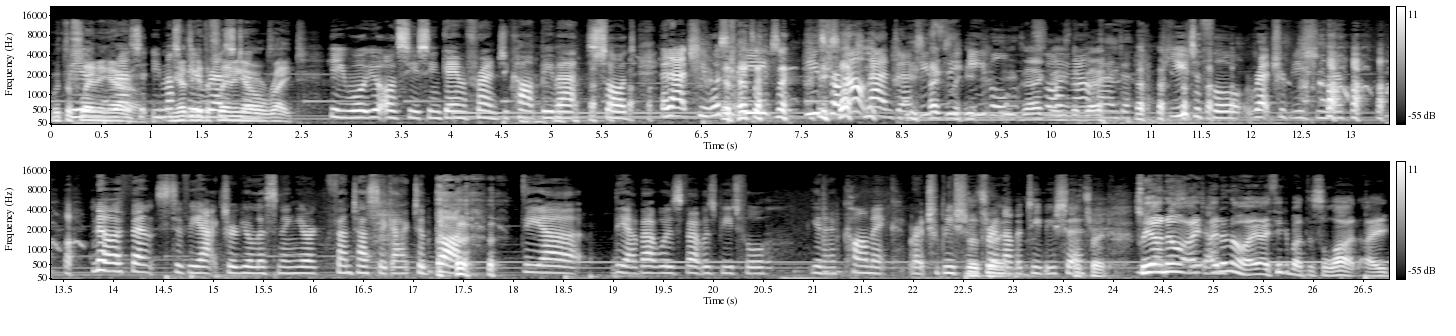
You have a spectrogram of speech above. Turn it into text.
with the a flaming arrow. you must have be to a get the flaming arrow right. Yeah, well, you obviously you've seen Game of Thrones. You can't be that sod. And actually, wasn't he? actually- he's, from actually- Outlander. he's He's, actually- the evil exactly, sod in Outlander. Beautiful retribution there. No offense to the actor if you're listening. You're a fantastic actor, but the uh, yeah, that was that was beautiful. You know, karmic retribution That's for right. another TV show. That's right. So yeah, no, I, I don't know. I, I think about this a lot. I,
